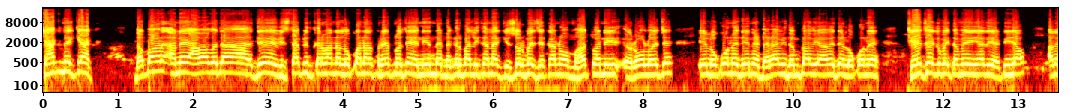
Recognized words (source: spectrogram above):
ક્યાંક ને ક્યાંક દબાણ અને આવા બધા જે વિસ્થાપિત કરવાના લોકોના પ્રયત્નો છે એની અંદર નગરપાલિકાના કિશોરભાઈ શેખાનો મહત્વની રોલ હોય છે. એ લોકોને જઈને ડરાવી ધમકાવી આવે છે. લોકોને કહે છે કે ભાઈ તમે અહીંયાથી હટી જાઓ અને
